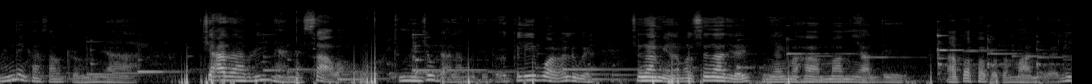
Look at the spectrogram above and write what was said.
မင်းသိခါစာအုပ်တော်များ ကြာသာပရိနန်နဲ့စပါဘူးသူမြင်လောက်တာလားမသိတော့ကလေးဘွားတော့အဲ့လိုပဲစဉ်းစားမြင်တော့စဉ်းစားကြည့်လိုက်မြိုင်မဟာမမြလေးအပပပပမနေပဲလေ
